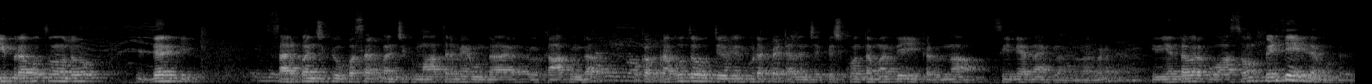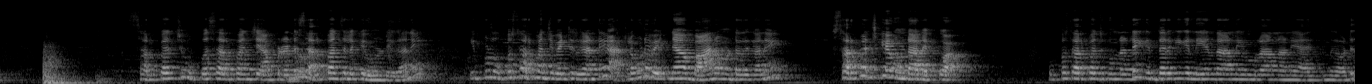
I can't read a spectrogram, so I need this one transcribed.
ఈ ప్రభుత్వంలో ఇద్దరికి సర్పంచ్కి ఉప సర్పంచ్కి మాత్రమే ఉండ కాకుండా ఒక ప్రభుత్వ ఉద్యోగి కూడా పెట్టాలని చెప్పేసి కొంతమంది ఇక్కడ ఉన్న సీనియర్ నాయకులు అంటున్నారు మేడం. ఇది ఎంతవరకు వాస్తవం? పెడితే ఏ విధంగా ఉంటుంది? సర్పంచ్ ఉప సర్పంచ్ అప్పుడంటే సర్పంచ్లకే ఉండే కానీ ఇప్పుడు ఉప సర్పంచ్ పెట్టిరు కంటే అట్లా కూడా పెట్టినా బాగానే ఉంటుంది కానీ సర్పంచ్కే ఉండాలి ఎక్కువ. ఉప సర్పంచ్కి ఉండంటే ఇద్దరికి ఇక నేను రాను ఏం రాను అని అవుతుంది కాబట్టి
